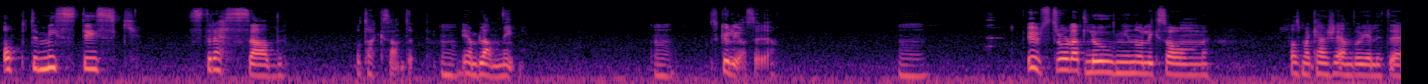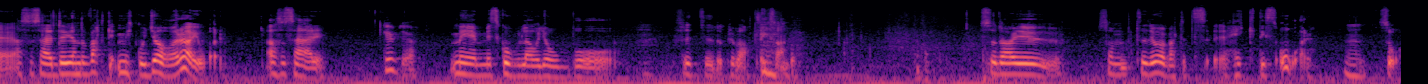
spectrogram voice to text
optimistisk, stressad och tacksam typ. Mm. I en blandning, Mm. skulle jag säga. Mm. Utstrålat lugn och liksom... Fast man kanske ändå är lite... Alltså så här, det har ju ändå varit mycket att göra i år. Alltså så här, Gud ja. med, med skola och jobb och fritid och privat liksom. Så det har ju som tidigare år varit ett hektiskt år. Mm. Så.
